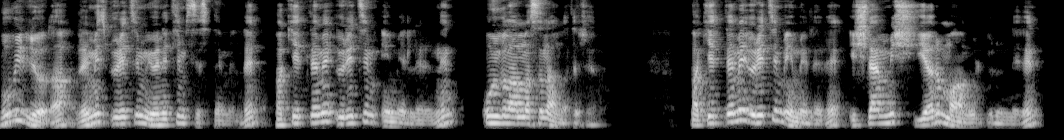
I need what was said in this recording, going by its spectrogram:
Bu videoda Remis Üretim Yönetim Sistemi'nde paketleme üretim emirlerinin uygulanmasını anlatacağım. Paketleme üretim emirleri işlenmiş yarı mamul ürünlerin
